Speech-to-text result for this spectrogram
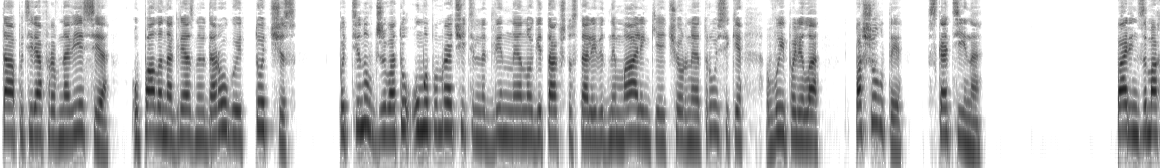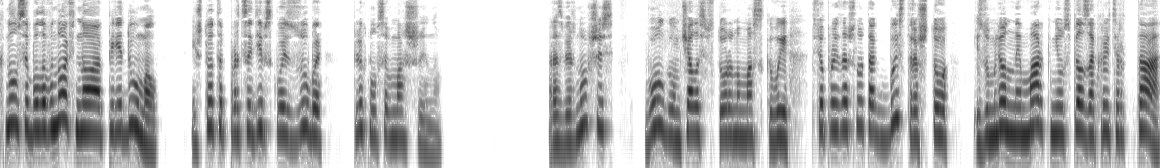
Та, потеряв равновесие, упала на грязную дорогу и тотчас, подтянув к животу умопомрачительно длинные ноги так, что стали видны маленькие черные трусики, выпалила «Пошел ты, скотина!» Парень замахнулся было вновь, но передумал, и что-то, процедив сквозь зубы, плюхнулся в машину. Развернувшись, Волга умчалась в сторону Москвы. Все произошло так быстро, что изумленный Марк не успел закрыть рта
